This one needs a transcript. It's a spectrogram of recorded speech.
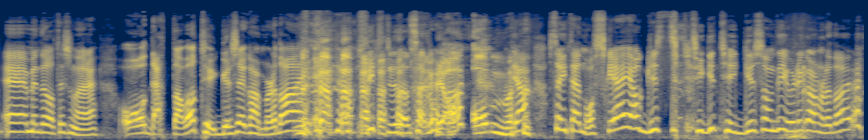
Eh, men det var alltid sånn derre Å, dette var tyggis i gamle dager! Fikk du den servert ja om! Ja, så tenkte jeg nå skal jeg jaggu tygge tyggis som de gjorde i gamle dager.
